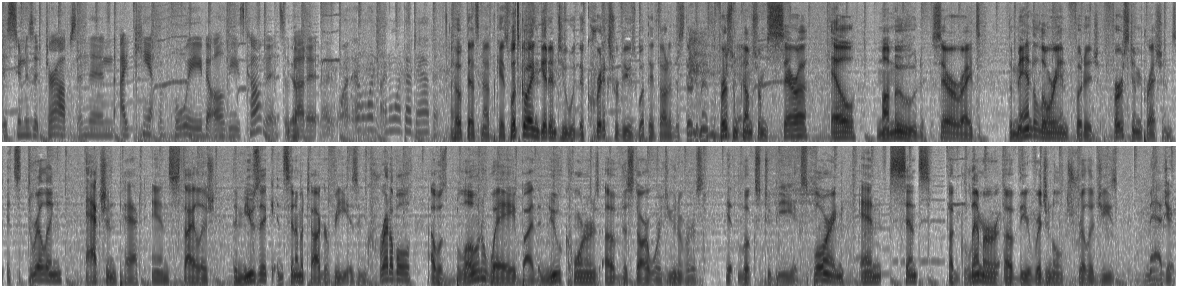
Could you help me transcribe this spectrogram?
as soon as it drops, and then I can't avoid all these comments Yep. about it. I, don't want, I, don't want, I don't want that to happen. I hope that's not the case. Let's go ahead and get into the critics' reviews, what they thought of this 30 minutes. The first one comes from Sarah L. Mahmood. Sarah writes The Mandalorian footage, first impressions. It's thrilling, action packed, and stylish. The music and cinematography is incredible. I was blown away by the new corners of the Star Wars universe it looks to be exploring and sense a glimmer of the original trilogy's magic.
